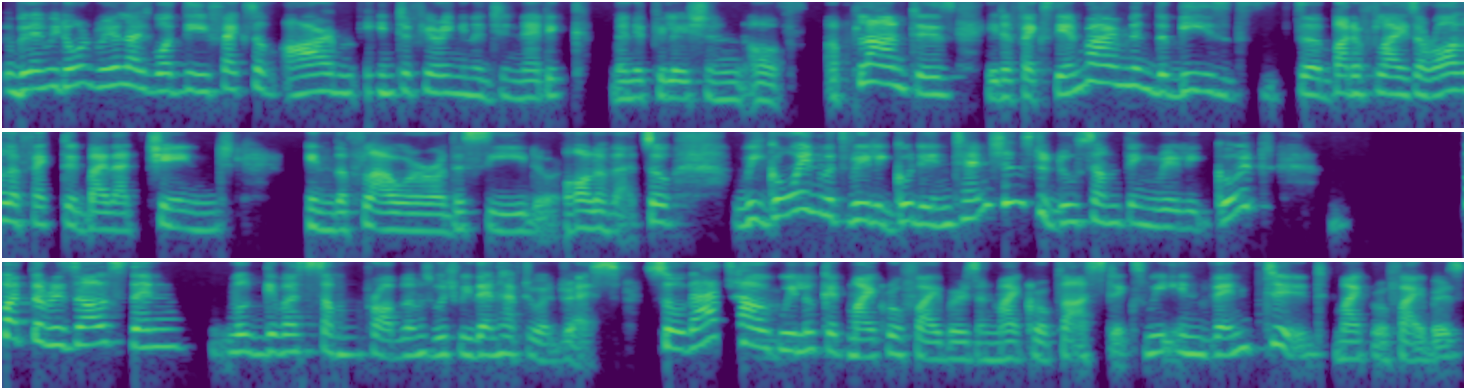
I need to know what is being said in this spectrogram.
But then we don't realize what the effects of our interfering in a genetic manipulation of a plant is. It affects the environment, the bees, the butterflies are all affected by that change in the flower or the seed or all of that. So we go in with really good intentions to do something really good. But the results then will give us some problems, which we then have to address. So that's how we look at microfibers and microplastics. We invented microfibers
